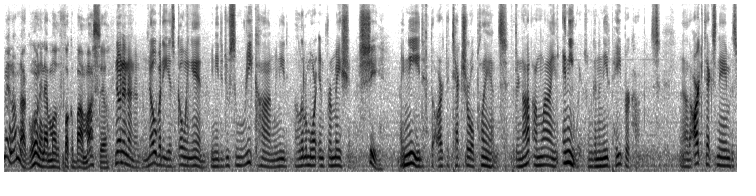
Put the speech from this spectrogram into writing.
Man, I'm not going in that motherfucker by myself. No, no, no, no, no. Nobody is going in. We need to do some recon. We need a little more information. She. I need the architectural plans, but they're not online anywhere, so I'm gonna need paper copies. Now, the architect's name is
